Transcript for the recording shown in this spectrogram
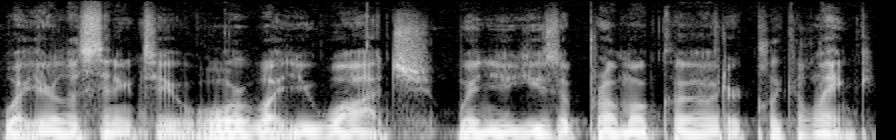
what you're listening to or what you watch when you use a promo code or click a link.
